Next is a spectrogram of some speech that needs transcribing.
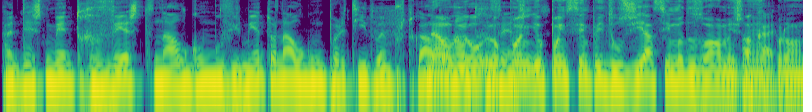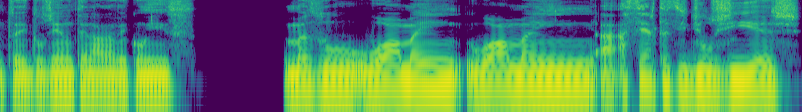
Portanto, neste momento reveste em algum movimento ou em algum partido em Portugal? Não, não eu, eu, ponho, eu ponho sempre a ideologia acima dos homens, okay. né? Pronto, a ideologia não tem nada a ver com isso. Mas o, o homem, o homem, há, há certas ideologias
